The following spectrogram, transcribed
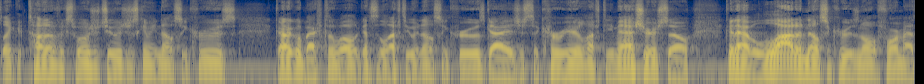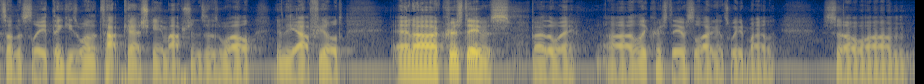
like a ton of exposure to is just gonna be Nelson Cruz. Got to go back to the well against the lefty with Nelson Cruz. Guy is just a career lefty masher, so gonna have a lot of Nelson Cruz in all formats on the slate. Think he's one of the top cash game options as well in the outfield. And uh, Chris Davis, by the way, uh, I like Chris Davis a lot against Wade Miley. So, um,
